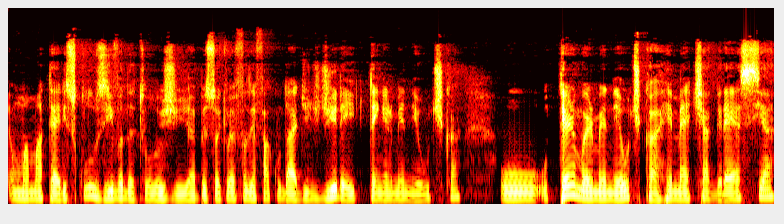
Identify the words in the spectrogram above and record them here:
uma matéria exclusiva da teologia. A pessoa que vai fazer faculdade de direito tem hermenêutica. O, o termo hermenêutica remete à Grécia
